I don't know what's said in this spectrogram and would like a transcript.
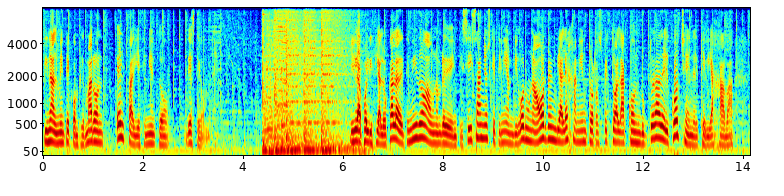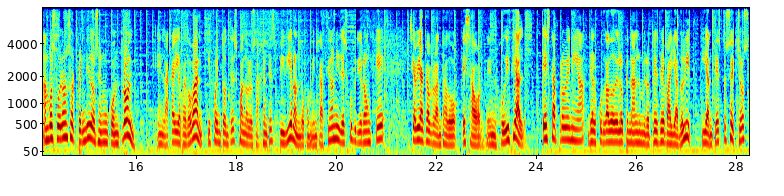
Finalmente confirmaron el fallecimiento de este hombre. Y la policía local ha detenido a un hombre de 26 años que tenía en vigor una orden de alejamiento respecto a la conductora del coche en el que viajaba. Ambos fueron sorprendidos en un control en la calle Redobán y fue entonces cuando los agentes pidieron documentación y descubrieron que se había quebrantado esa orden judicial. Esta provenía del juzgado de lo penal número 3 de Valladolid y ante estos hechos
